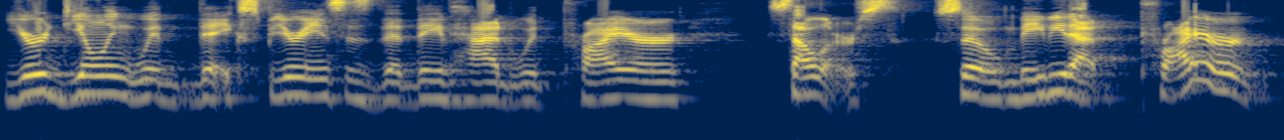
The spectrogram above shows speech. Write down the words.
you're dealing with the experiences that they've had with prior sellers. So maybe that prior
